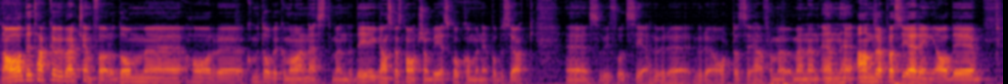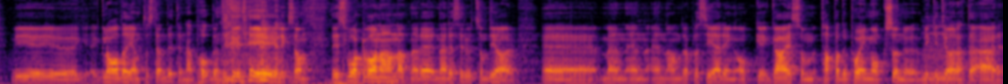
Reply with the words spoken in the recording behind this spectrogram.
Ja, det tackar vi verkligen för. Och de eh, har, eh, kommit ihåg vilka de har härnäst, men det är ganska snart som VSK kommer ner på besök. Eh, så vi får se hur det, hur det artar sig här framöver. Men en, en andra placering, ja det vi är ju glada jämt och ständigt i den här podden. Det, är- liksom, det är svårt att vara något annat när det, när det ser ut som det gör. Eh, men en, en andra placering och Guy som tappade poäng också nu, vilket Mm. gör att det är,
